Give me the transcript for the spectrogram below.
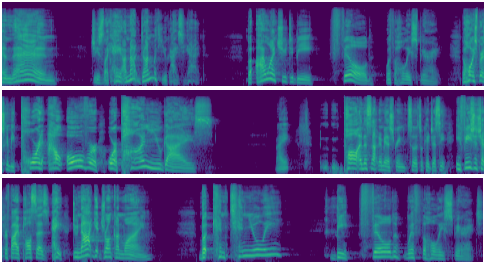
And then Jesus like, "Hey, I'm not done with you guys yet. But I want you to be filled with the Holy Spirit. The Holy Spirit's going to be poured out over or upon you guys." Right? Paul, and this is not going to be on the screen, so that's okay, Jesse. Ephesians chapter 5, Paul says, hey, do not get drunk on wine, but continually be filled with the Holy Spirit.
